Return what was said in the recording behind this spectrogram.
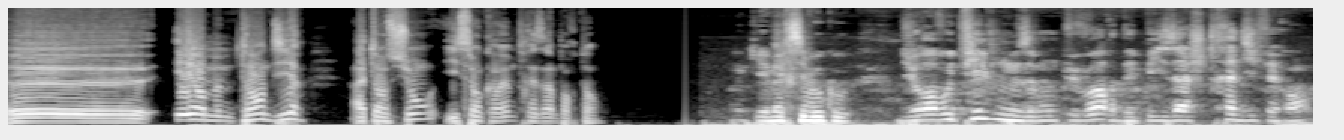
euh, et en même temps dire attention, ils sont quand même très importants. Ok, merci beaucoup. Durant votre film, nous avons pu voir des paysages très différents.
